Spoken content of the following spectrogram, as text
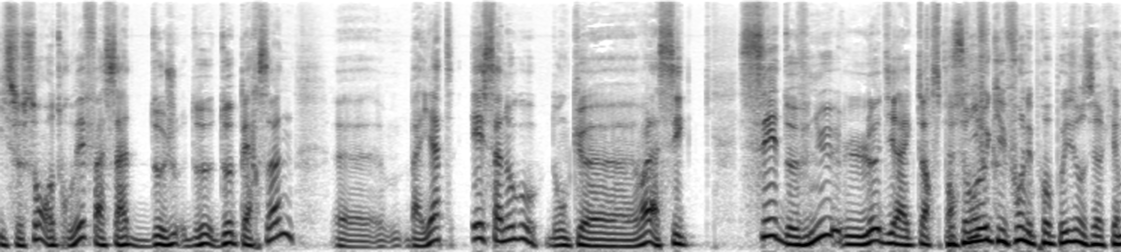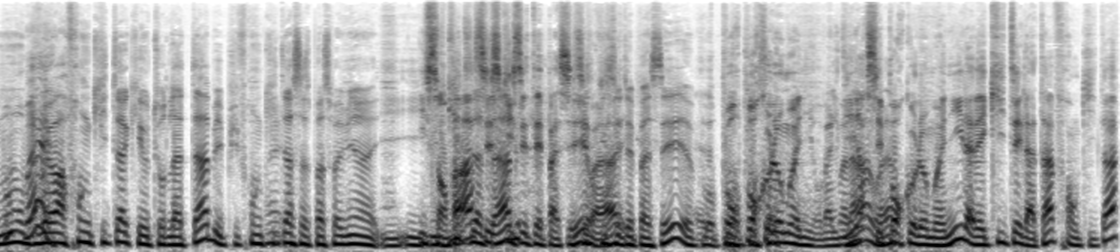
ils se sont retrouvés face à deux, personnes, euh, Bayat et Sanogo. Donc euh, voilà, c'est c'est devenu le directeur Ce sportif. sont eux qui font les propositions. C'est-à-dire qu'à un moment, vous Ouais. pouvez avoir Franck Kita qui est autour de la table, et puis Franck Kita, ça se passe pas bien. Il, Il s'en quitte va, c'est ce qui s'était passé, C'est ce qui s'était passé. Pour, pour, pour Colomboigny, on va le Voilà, dire. C'est pour Colomboigny. Il avait quitté la table, Franquita.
